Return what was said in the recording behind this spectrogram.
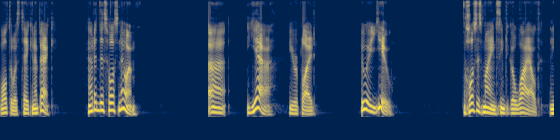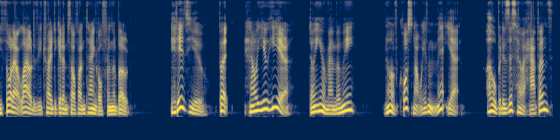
Walter was taken aback. How did this horse know him? Uh, yeah, he replied. Who are you? The horse's mind seemed to go wild, and he thought out loud as he tried to get himself untangled from the boat. It is you, but how are you here? Don't you remember me? No, of course not. We haven't met yet. Oh, but is this how it happens?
